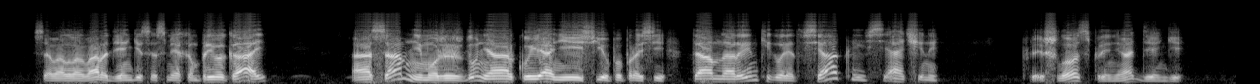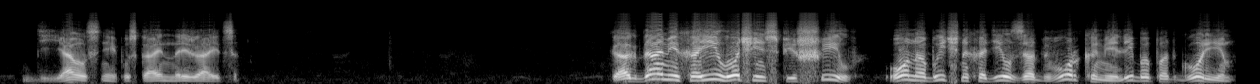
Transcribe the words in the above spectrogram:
— совал Варвара деньги со смехом, — «привыкай». А сам не можешь Дунярку и Анисью попроси. Там на рынке, говорят, всякой всячины. Пришлось принять деньги. Дьявол с ней, пускай наряжается. Когда Михаил очень спешил, он обычно ходил за дворками либо под горьем,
